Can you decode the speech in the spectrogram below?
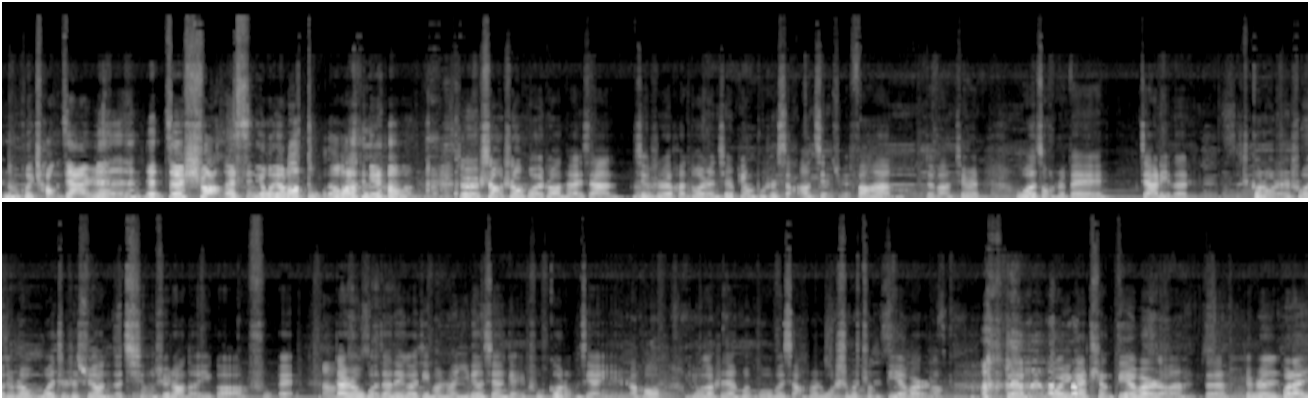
那么会吵架，人人人真爽啊，心里我就老堵得慌，你知道吗？就是生生活状态下，嗯其实很多人其实并不是想要解决方案嘛，对吧？其实我总是被家里的各种人说，就是我只是需要你的情绪上的一个抚慰，嗯但是我在那个地方上一定先给出各种建议，然后有段时间会我会想说，我是不是挺爹味儿的？对我应该挺爹味儿的吧？对，就是过来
